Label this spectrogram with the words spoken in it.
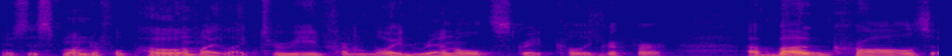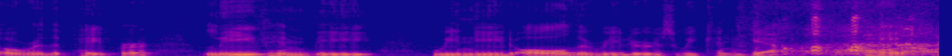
There's this wonderful poem I like to read from Lloyd Reynolds, great calligrapher. A bug crawls over the paper, leave him be. We need all the readers we can get. Right?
